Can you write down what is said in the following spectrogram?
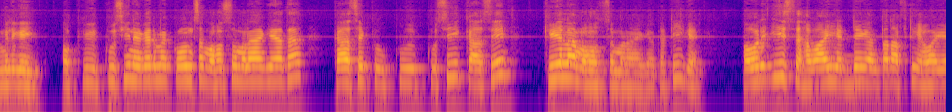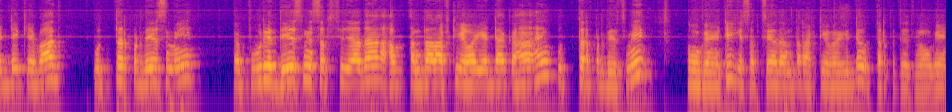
मिल गई। और कुशीनगर में कौन सा महोत्सव मनाया गया था? कासे कुशी कासे केला महोत्सव मनाया गया था, ठीक है? और इस हवाई अड्डे, अंतर्राष्ट्रीय हवाई अड्डे के बाद उत्तर प्रदेश में, पूरे देश में सबसे ज़्यादा अंतर्राष्ट्रीय हवाई अड्डा कहाँ है? उत्तर प्रदेश में हो गए ठीक है? सबसे ज़्यादा अंतर्राष्ट्रीय हवाई अड्डा उत्तर प्रदेश में हो गए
